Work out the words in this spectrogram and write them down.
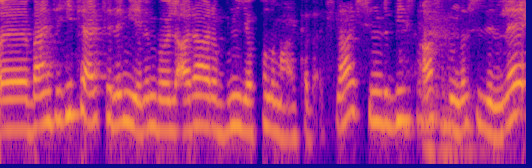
Ee, bence hiç ertelemeyelim. Böyle ara ara bunu yapalım arkadaşlar. Şimdi biz aslında sizinle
